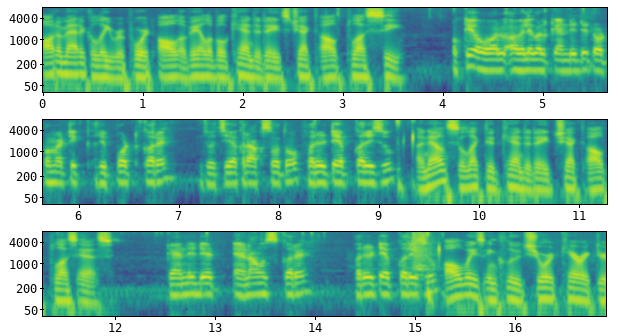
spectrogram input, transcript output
Automatically report all available candidates checked Alt plus C. Okay all available candidate automatic report કરે જો ચેક રાખશો તો ફરી ટેપ કરીશું Announce selected candidate checked Alt plus S. Candidate announce કરે ફરી ટેપ કરીશું Always include short character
